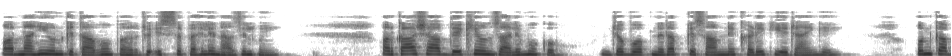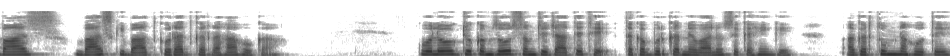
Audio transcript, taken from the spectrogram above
اور نہ ہی ان کتابوں پر جو اس سے پہلے نازل ہوئی اور کاش آپ دیکھیں ان ظالموں کو، جب وہ اپنے رب کے سامنے کھڑے کیے جائیں گے، ان کا باز باز کی بات کو رد کر رہا ہوگا۔ وہ لوگ جو کمزور سمجھے جاتے تھے، تکبر کرنے والوں سے کہیں گے، اگر تم نہ ہوتے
